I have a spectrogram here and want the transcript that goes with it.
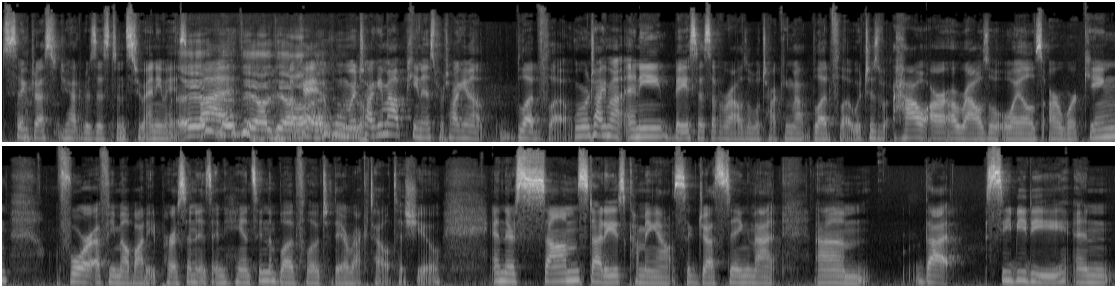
suggested you had resistance to, anyways. Uh, But yeah, yeah, I okay, when we're talking about penis, we're talking about blood flow. When we're talking about any basis of arousal, we're talking about blood flow, which is how our arousal oils are working for a female bodied person is enhancing the blood flow to the erectile tissue. And there's some studies coming out suggesting that um, that CBD and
